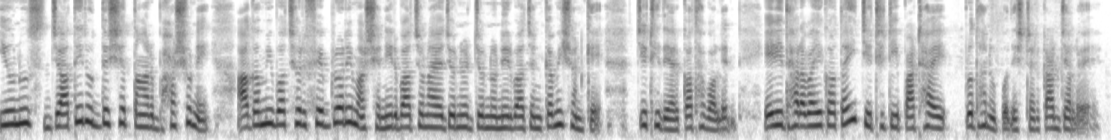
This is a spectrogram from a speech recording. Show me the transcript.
ইউনুস জাতির উদ্দেশ্যে তাঁর ভাষণে আগামী বছর ফেব্রুয়ারি মাসে নির্বাচন আয়োজনের জন্য নির্বাচন কমিশনকে চিঠি দেওয়ার কথা বলেন। এরই ধারাবাহিকতায় চিঠিটি পাঠায় প্রধান উপদেষ্টার কার্যালয়ে।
